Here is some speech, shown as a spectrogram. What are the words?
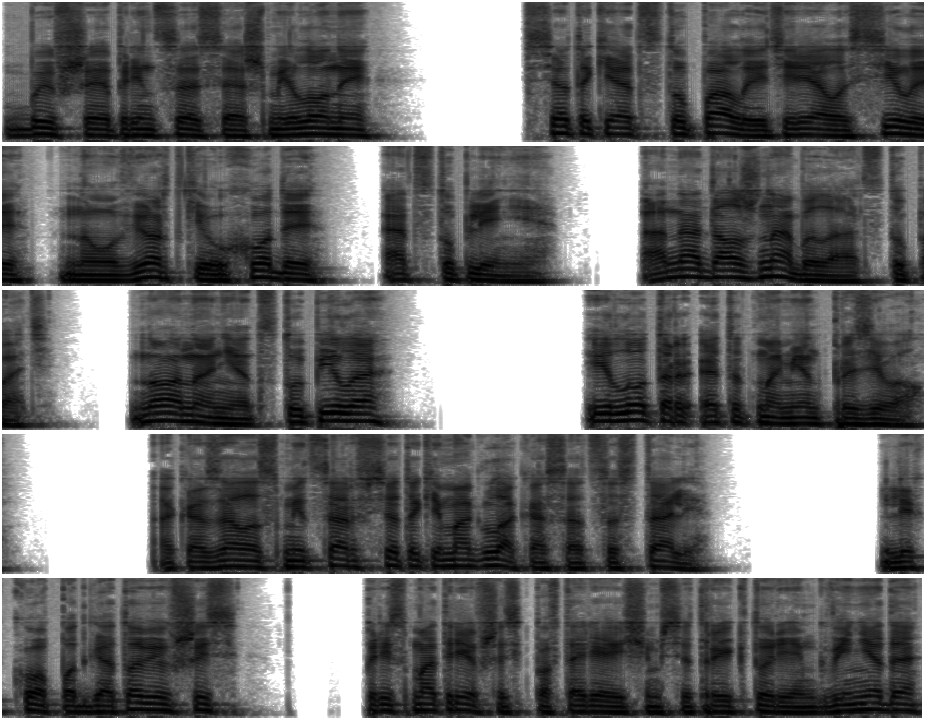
бывшая принцесса Ашмелоны, все-таки отступала и теряла силы на увертки, уходы, отступления. Она должна была отступать, но она не отступила, и Лотер этот момент прозевал. Оказалось, Мицар все-таки могла касаться стали. Легко подготовившись, присмотревшись к повторяющимся траекториям Гвинеда,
